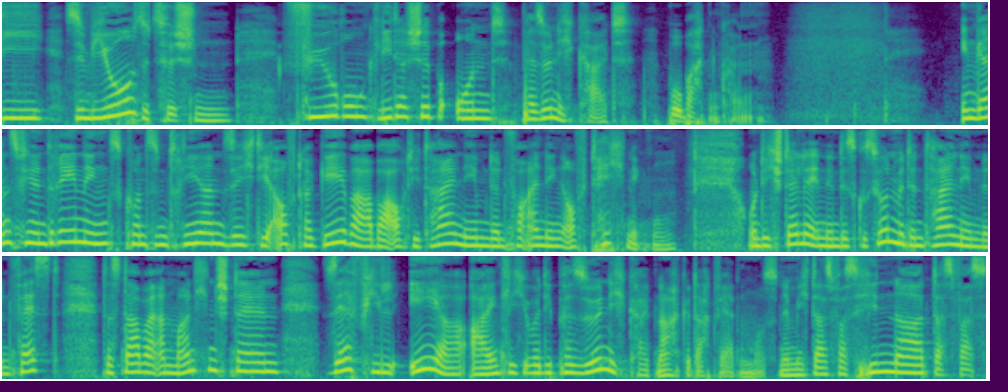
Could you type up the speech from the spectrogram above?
die Symbiose zwischen Führung, Leadership und Persönlichkeit beobachten können. In ganz vielen Trainings konzentrieren sich die Auftraggeber, aber auch die Teilnehmenden vor allen Dingen auf Techniken. Und ich stelle in den Diskussionen mit den Teilnehmenden fest, dass dabei an manchen Stellen sehr viel eher eigentlich über die Persönlichkeit nachgedacht werden muss. Nämlich das, was hindert, das, was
